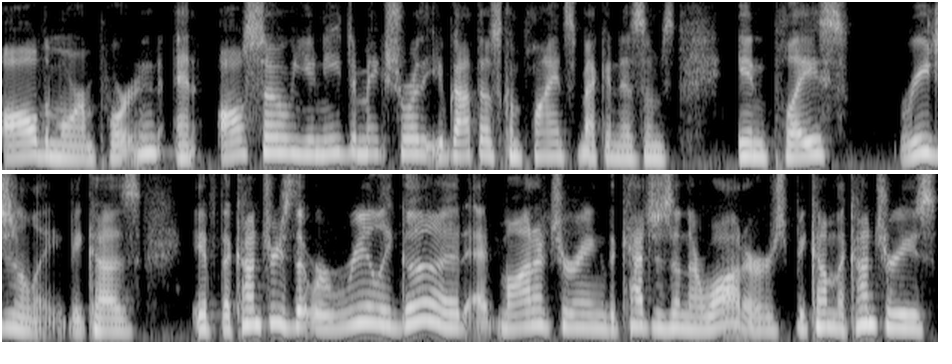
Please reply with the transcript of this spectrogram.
all the more important. And also, you need to make sure that you've got those compliance mechanisms in place regionally because if the countries that were really good at monitoring the catches in their waters become the countries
